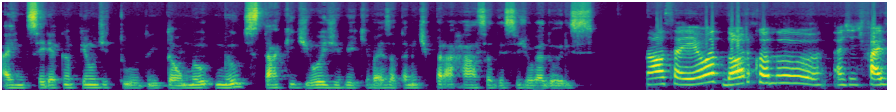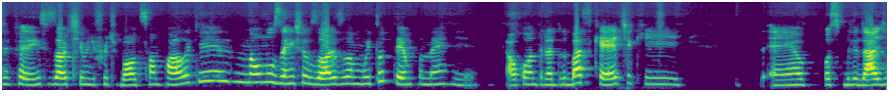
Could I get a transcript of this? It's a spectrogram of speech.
a gente seria campeão de tudo. Então, meu, meu destaque de hoje, Vicky, vai exatamente para a raça desses jogadores. Nossa, eu adoro quando a gente faz referências ao time de futebol de São Paulo que não nos enche os olhos há muito tempo, né? Ao contrário do basquete, que é a possibilidade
